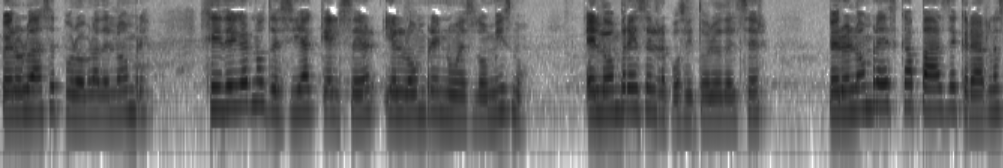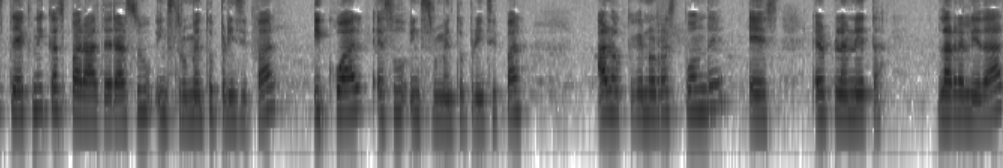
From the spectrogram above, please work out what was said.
pero lo hace por obra del hombre. Heidegger nos decía que el ser y el hombre no es lo mismo. El hombre es el repositorio del ser, pero el hombre es capaz de crear las técnicas para alterar su instrumento principal. ¿Y cuál es su instrumento principal? A lo que nos responde es el planeta, la realidad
